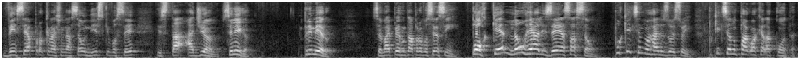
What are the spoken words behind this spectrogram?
vencer a procrastinação nisso que você está adiando. Se liga. Primeiro, você vai perguntar para você assim: por que não realizei essa ação? Por que, que você não realizou isso aí? Por que, que você não pagou aquela conta?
